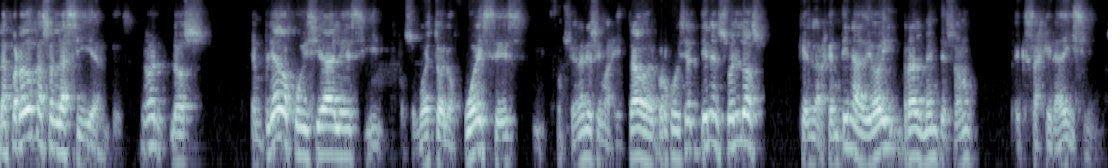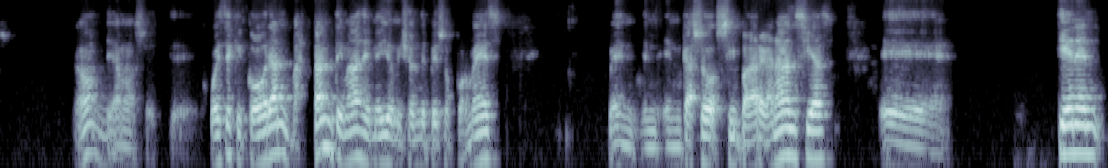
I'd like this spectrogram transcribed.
Las paradojas son las siguientes. Los empleados judiciales y, por supuesto, los jueces, funcionarios y magistrados del Poder Judicial tienen sueldos que en la Argentina de hoy realmente son exageradísimos. ¿no? Digamos, este, jueces que cobran bastante más de medio millón de pesos por mes, en, caso sin pagar ganancias. Eh, tienen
